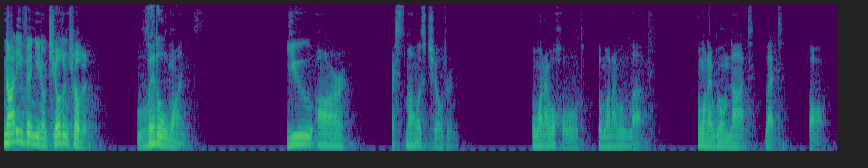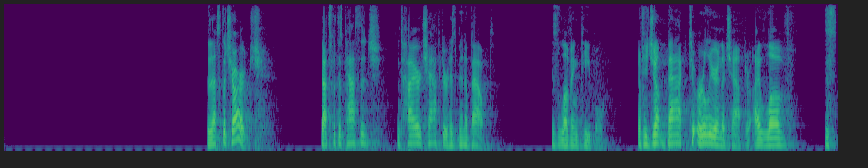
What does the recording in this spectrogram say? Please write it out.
Not even, you know, children, children, little ones. You are my smallest children, the one I will hold, the one I will love, the one I will not let fall. So that's the charge. That's what this passage, entire chapter, has been about, is loving people. If you jump back to earlier in the chapter, I love this.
